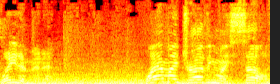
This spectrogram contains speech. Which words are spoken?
Wait a minute. Why am I driving myself?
